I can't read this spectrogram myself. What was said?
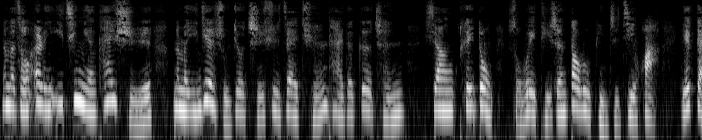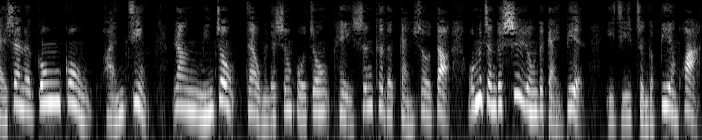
那么，从二零一七年开始，那么营建署就持续在全台的各城乡推动所谓提升道路品质计划，也改善了公共环境，让民众在我们的生活中可以深刻的感受到我们整个市容的改变以及整个变化，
